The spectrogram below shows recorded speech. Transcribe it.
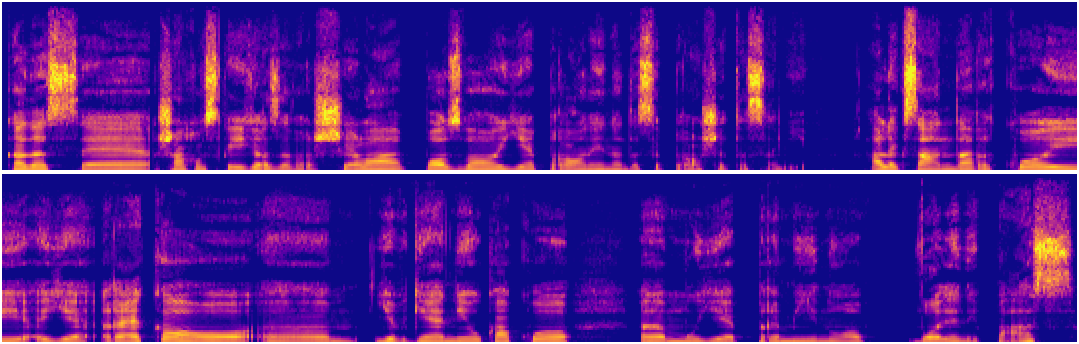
Kada se šahovska igra završila, pozvao je Pronina da se prošeta sa njim. Aleksandar koji je rekao um, Evgeniju kako um, mu je preminuo voljeni pas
